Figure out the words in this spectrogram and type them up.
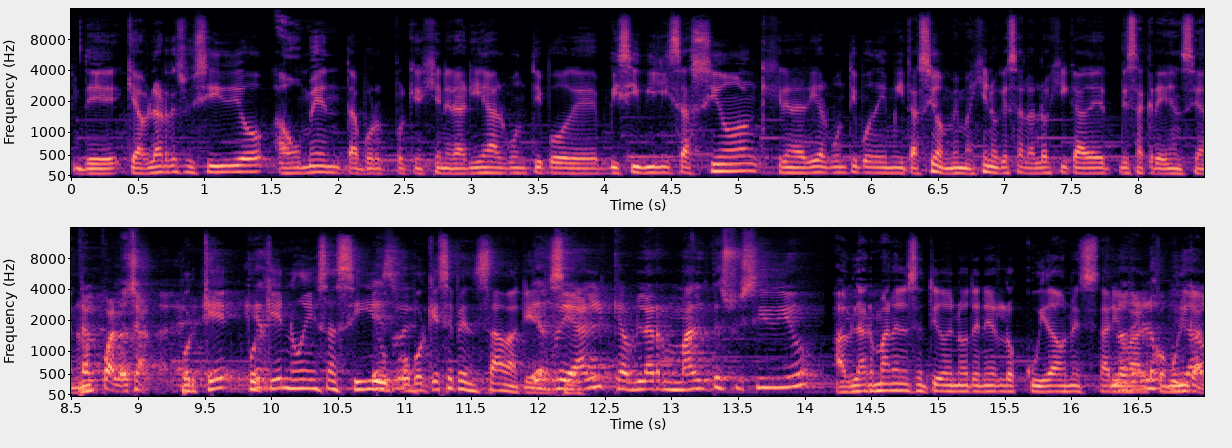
de que hablar de suicidio aumenta porque generaría algún tipo de visibilización, que generaría algún tipo de imitación. Me imagino que esa es la lógica de, esa creencia, ¿no? Tal cual, o sea, ¿por qué, ¿por qué no es así o por qué se pensaba que es real que hablar mal de suicidio? Hablar mal en el sentido de no tener los cuidados necesarios al comunicar.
